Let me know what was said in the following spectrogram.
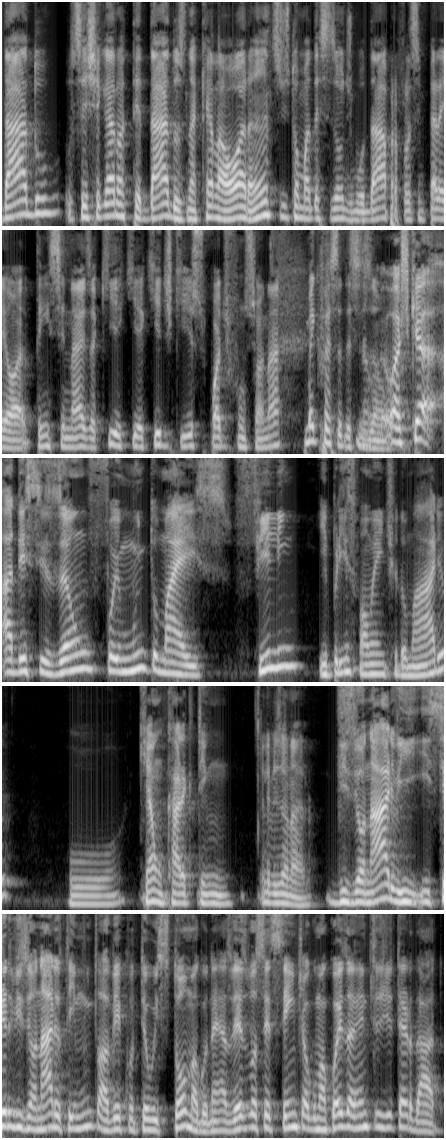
dado, vocês chegaram a ter dados naquela hora antes de tomar a decisão de mudar para falar assim, peraí, ó, tem sinais aqui, aqui, aqui de que isso pode funcionar. Como é que foi essa decisão? Não, eu acho que a, a, decisão foi muito mais feeling e principalmente do Mário, o que é um cara que tem um ele é visionário. Visionário, e, e, ser visionário tem muito a ver com o teu estômago, né? Às vezes você sente alguma coisa antes de ter dado.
